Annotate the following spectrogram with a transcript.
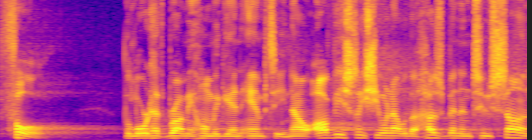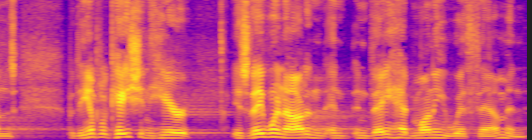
Full. The Lord hath brought me home again empty. Now, obviously, she went out with a husband and two sons, but the implication here is they went out and, and, and they had money with them and,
